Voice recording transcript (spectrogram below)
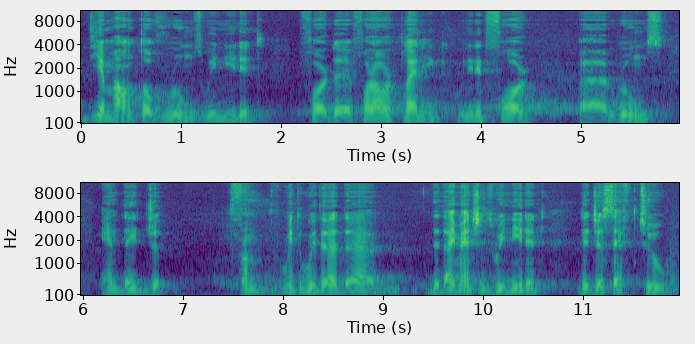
the amount of rooms we needed for the for our planning. We needed four uh, rooms, and they ju- from with with the, the the dimensions we needed, they just have two:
